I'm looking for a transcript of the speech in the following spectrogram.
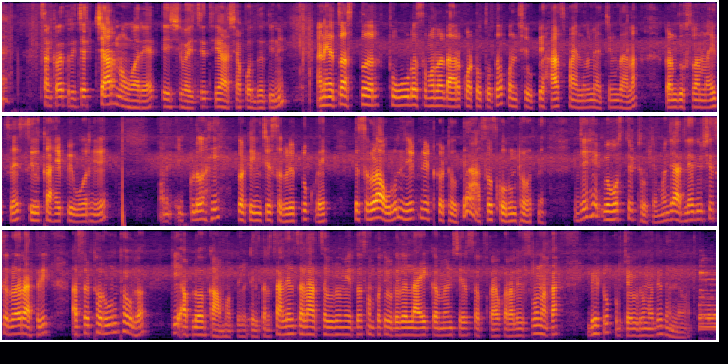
संक्रांतीच्या चार नऊवारे आहेत ते शिवायचे हे अशा पद्धतीने. आणि ह्याचा स्तर थोडंसं मला डार्क वाटत होतं पण शेवटी हाच फायनल मॅचिंग झाला. कारण दुसरा नाहीच आहे सिल्क आहे प्युअर हे. आणि इकडं हे कटिंगचे सगळे तुकडे हे सगळं आवरून नीट नीटकं ठेवते असंच करून ठेवत नाही. म्हणजे हे व्यवस्थित ठेवते. म्हणजे आदल्या दिवशी सगळं रात्री असं ठरवून ठेवलं की आपलं काम होतं भेटेल. तर चालेल चला आजचा व्हिडिओ मी येतो संपत व्हिडिओला लाईक कमेंट शेअर सबस्क्राईब करायला विसरू नका. भेटू पुढच्या व्हिडिओमध्ये. धन्यवाद.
